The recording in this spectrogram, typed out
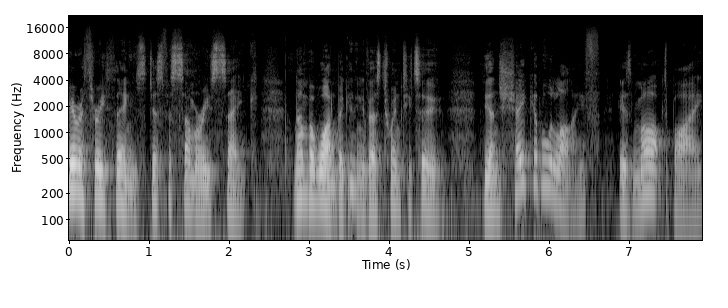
Here are three things, just for summary's sake. Number one, beginning in verse 22, the unshakable life is marked by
